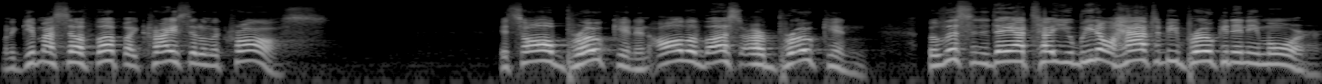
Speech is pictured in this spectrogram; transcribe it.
I'm going to give myself up like Christ did on the cross. It's all broken, and all of us are broken. But listen, today I tell you, we don't have to be broken anymore.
